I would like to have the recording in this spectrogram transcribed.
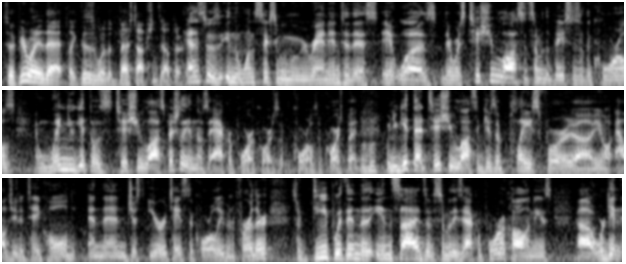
So if you're running that, like this is one of the best options out there. Yeah, this was in the 160 when we ran into this. It was there was tissue loss at some of the bases of the corals, and when you get those tissue loss, especially in those acropora corals, corals of course, but when you get that tissue loss, it gives a place for uh, you know algae to take hold, and then just irritates the coral even further. So deep within the insides of some of these acropora colonies, uh, we're getting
